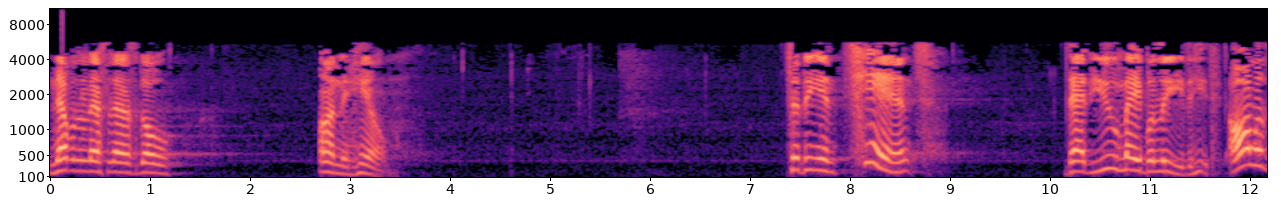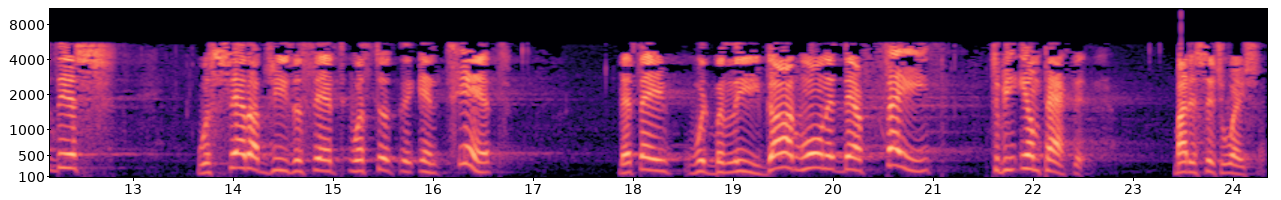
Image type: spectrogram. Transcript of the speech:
Nevertheless, let us go unto him. To the intent that you may believe. He, all of this was set up, Jesus said, was to the intent that they would believe. God wanted their faith to be impacted by this situation.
